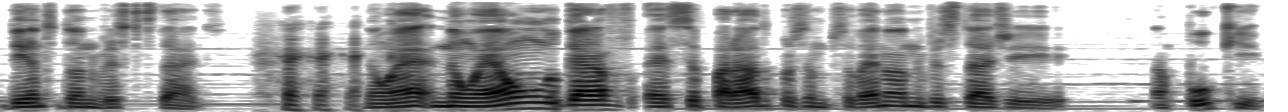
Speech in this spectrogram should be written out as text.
dentro da universidade. não é, não é um lugar é, separado, por exemplo, você vai na universidade, na PUC,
